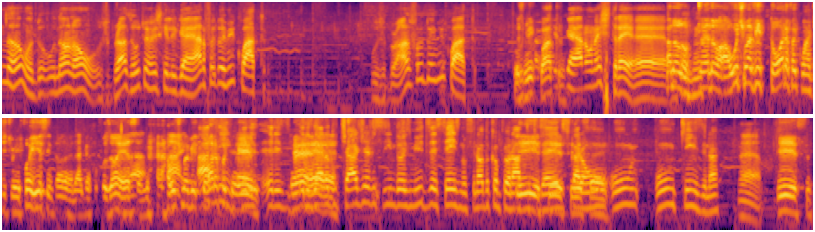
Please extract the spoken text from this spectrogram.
Não, do, não, não. Os Browns, a última vez que eles ganharam foi em 2004. Os Browns foi em 2004. 2004? Eles ganharam na estreia. É... Ah, não, não, uhum. não, não. A última vitória foi com o Hard Tree. Foi isso, então, na verdade. A confusão é essa. Ah, a última vitória ah, foi com eles. Eles, é, eles ganharam é. do Chargers em 2016, no final do campeonato. Isso, daí isso, eles ficaram 1-15, um, um, um 15, né? É. Isso.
